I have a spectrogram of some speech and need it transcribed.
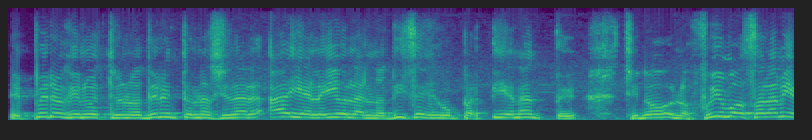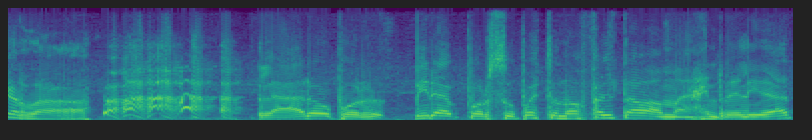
Espero que nuestro notero internacional haya leído las noticias que compartían antes. Si no, nos fuimos a la mierda. Claro, por, mira, por supuesto, no faltaba más. En realidad,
